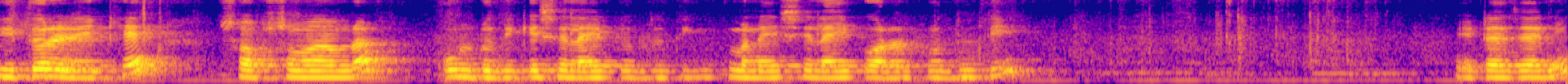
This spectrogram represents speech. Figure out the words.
ভিতরে রেখে সব সময় আমরা উল্টো দিকে সেলাই পদ্ধতি মানে সেলাই করার পদ্ধতি। এটা জানি।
